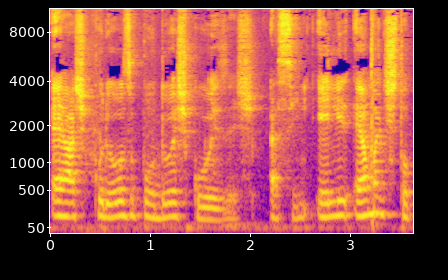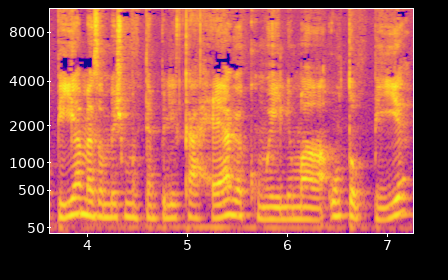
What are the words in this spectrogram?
eu acho curioso por duas coisas. Assim, ele é uma distopia, mas ao mesmo tempo ele carrega com ele uma utopia,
